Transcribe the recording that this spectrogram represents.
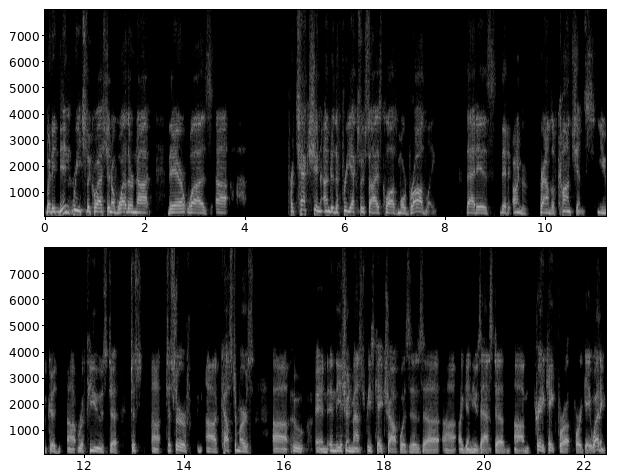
But it didn't reach the question of whether or not there was uh, protection under the free exercise clause more broadly. That is, that on grounds of conscience, you could uh, refuse to to uh, to serve uh, customers uh, who and, and the issue in Masterpiece Cake Shop was his uh, uh, again he was asked to um, create a cake for a, for a gay wedding.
